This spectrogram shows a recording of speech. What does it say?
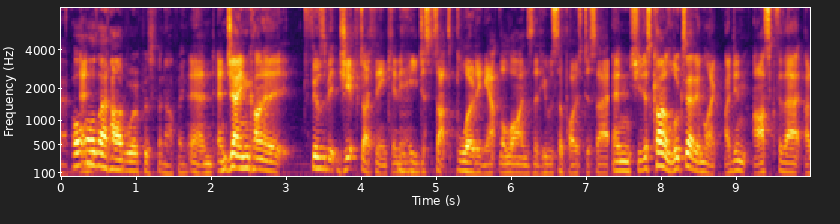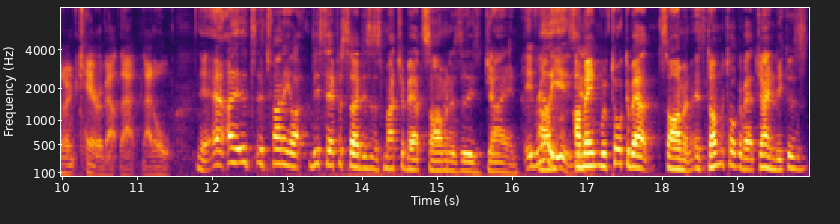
Yeah. All, And- all that hard work was for nothing. and and Jayne kind of feels a bit gypped, I think, and he just starts blurting out the lines that he was supposed to say, and she just kind of looks at him like, "I didn't ask for that. I don't care about that at all." Yeah, uh, it's it's funny. Like this episode is as much about Simon as it is Jayne. It really Um, is, I mean, we've talked about Simon. It's time to talk about Jayne because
